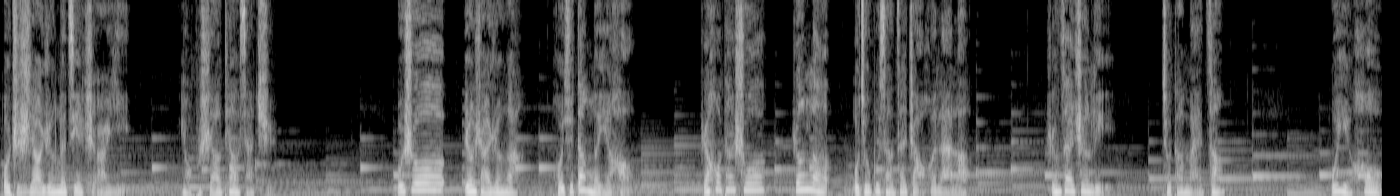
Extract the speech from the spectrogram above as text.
我只是要扔了戒指而已，又不是要跳下去。”我说扔啥扔啊，回去当了也好。然后他说扔了我就不想再找回来了，扔在这里就当埋葬。我以后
